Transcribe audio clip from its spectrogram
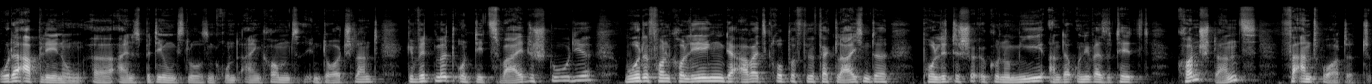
oder Ablehnung äh, eines bedingungslosen Grundeinkommens in Deutschland gewidmet. Und die zweite Studie wurde von Kollegen der Arbeitsgruppe für vergleichende politische Ökonomie an der Universität Konstanz verantwortet.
